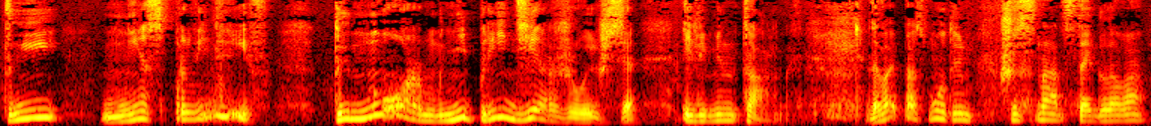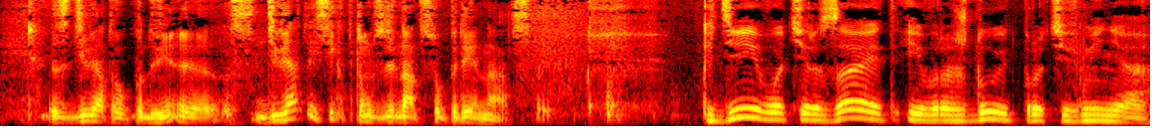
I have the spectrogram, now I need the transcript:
ты несправедлив. Ты норм не придерживаешься элементарных. Давай посмотрим 16 глава с 9, по 2, э, с 9 стих, потом с 12 по 13. «Где его терзает и враждует против меня?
